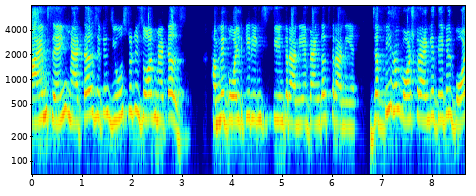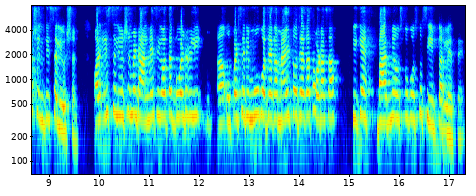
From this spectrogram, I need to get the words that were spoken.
I am saying metals it is use to dissolve metals हमने गोल्ड की रिंग्स क्लीन करानी है बैंगल्स करानी है। जब भी हम वॉश कराएँगे they will wash in this solution और इस सोल्यूशन में डालने से होता है? गोल्ड रिली ऊपर से रिमूव हो जाएगा मेल्ट हो जाएगा थोड़ा सा ठीक है? बाद में उसको, वो उसको सीव कर लेते हैं।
